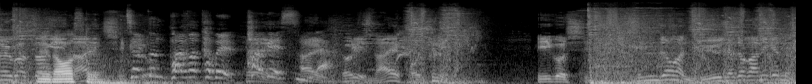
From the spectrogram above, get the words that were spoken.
네, 나왔어요. 적군 방어탑을 해, 파괴했습니다. 달, 별이 나의 것이니 이것이 진정한 유유자적 아니겠는가?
